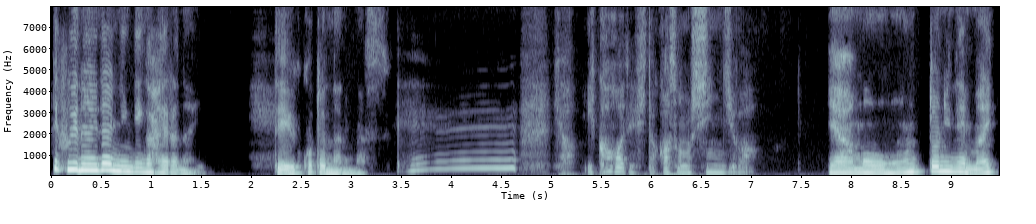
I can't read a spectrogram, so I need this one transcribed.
で、冬の間は人間が入らないっていうことになります。ええいや、いかがでしたか？その神事は。いや、もう本当にね、毎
